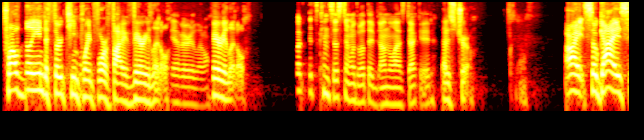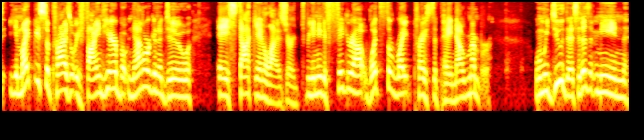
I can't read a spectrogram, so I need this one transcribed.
Twelve billion to thirteen point four five. Very little. Yeah, very little. Very little. But it's consistent with what they've done the last decade. That is true. So. All right. So, guys, you might be surprised what we find here, but now we're going to do a stock analyzer. We need to figure out what's the right price to pay. Now, remember, when we do this, it doesn't mean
